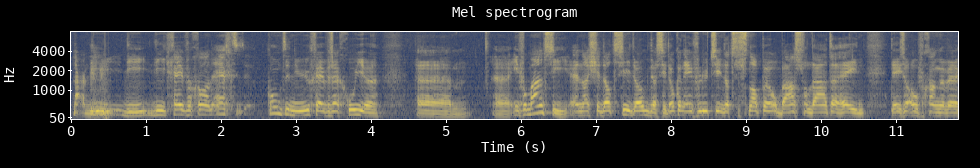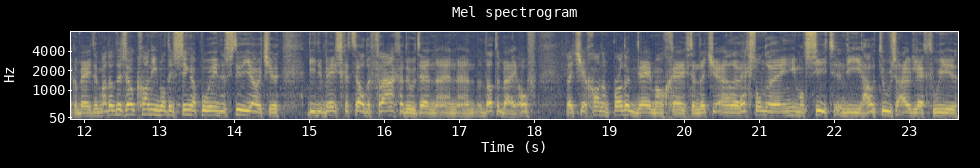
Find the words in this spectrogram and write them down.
Nou, die, die, die geven gewoon echt continu. Geven zij goede. Ehm, uh, informatie. En als je dat ziet ook, daar zit ook een evolutie in dat ze snappen op basis van data, heen deze overgangen werken beter. Maar dat is ook gewoon iemand in Singapore in een studiootje die de meest getelde vragen doet en, en, en dat erbij. Of dat je gewoon een product demo geeft en dat je aan onderin iemand ziet en die how-to's uitlegt hoe je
